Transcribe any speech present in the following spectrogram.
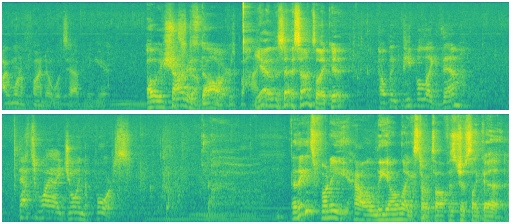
I want to find out what's happening here. Oh, he shot his Stuff daughter. lurkers behind Yeah, it. it sounds like it. Helping people like them? That's why I joined the force. I think it's funny how Leon like starts off as just like a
